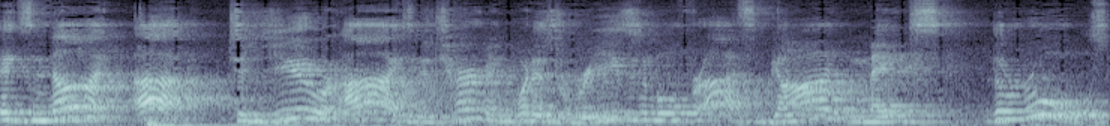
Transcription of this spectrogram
It's not up to you or I to determine what is reasonable for us. God makes the rules.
